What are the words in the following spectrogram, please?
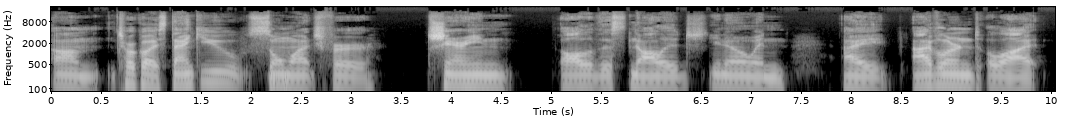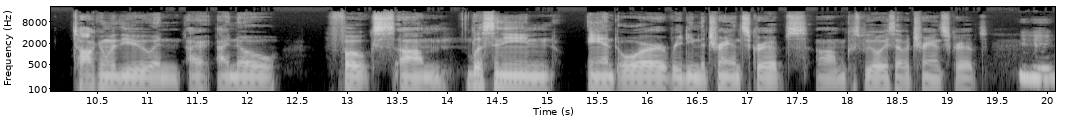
Um, Turquoise, thank you so much for sharing all of this knowledge, you know, and I I've learned a lot talking with you and I, I know folks um listening and or reading the transcripts, um, because we always have a transcript hmm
